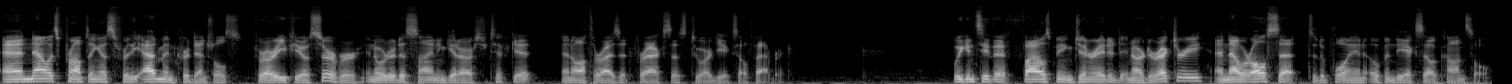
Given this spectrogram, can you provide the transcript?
And now it's prompting us for the admin credentials for our EPO server in order to sign and get our certificate and authorize it for access to our DXL fabric. We can see the files being generated in our directory, and now we're all set to deploy an OpenDXL console.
